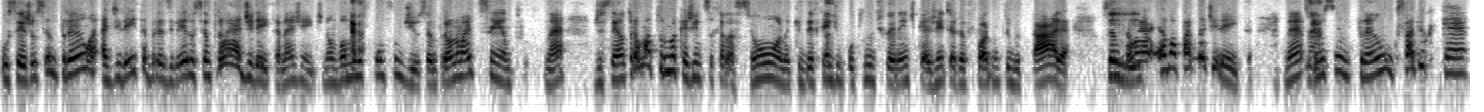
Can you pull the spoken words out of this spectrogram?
ou seja, o Centrão, a direita brasileira, o Centrão é a direita, né, gente? Não vamos é. nos confundir, o Centrão não é de centro, né? De centro é uma turma que a gente se relaciona, que defende um pouquinho diferente que a gente, a reforma tributária. O Centrão uhum. é, é, uma parte da direita, né? É. O Centrão sabe o que quer,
